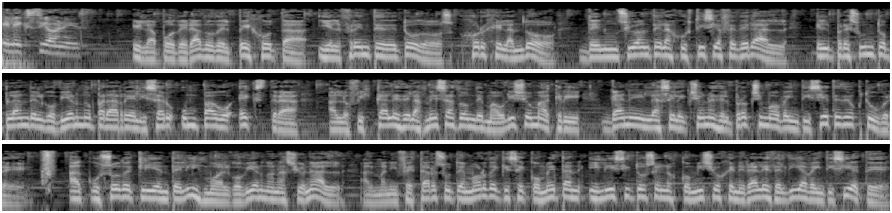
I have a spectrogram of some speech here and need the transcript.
Elecciones. El apoderado del PJ y el Frente de Todos, Jorge Landó, denunció ante la justicia federal el presunto plan del gobierno para realizar un pago extra a los fiscales de las mesas donde Mauricio Macri gane en las elecciones del próximo 27 de octubre. Acusó de clientelismo al gobierno nacional al manifestar su temor de que se cometan ilícitos en los comicios generales del día 27,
